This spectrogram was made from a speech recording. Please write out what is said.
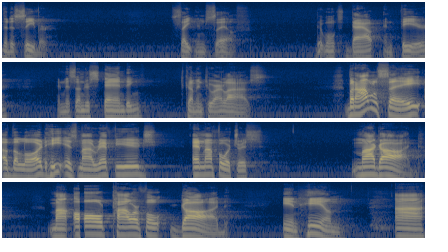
the deceiver, Satan himself, that wants doubt and fear and misunderstanding to come into our lives. But I will say of the Lord, He is my refuge and my fortress, my God, my all powerful God. In Him I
